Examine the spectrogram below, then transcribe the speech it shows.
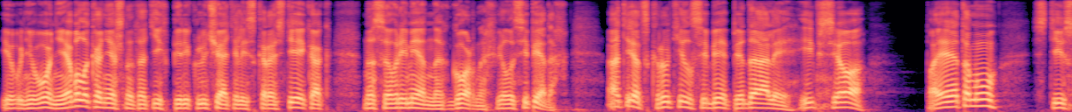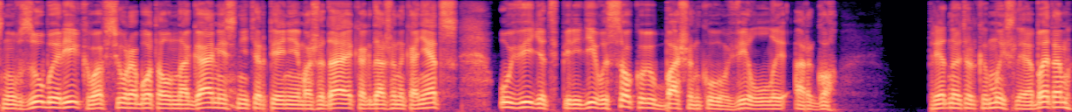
И у него не было, конечно, таких переключателей скоростей, как на современных горных велосипедах. Отец крутил себе педали, и все. Поэтому... Стиснув зубы, Рик вовсю работал ногами, с нетерпением ожидая, когда же, наконец, увидит впереди высокую башенку виллы Арго. При одной только мысли об этом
